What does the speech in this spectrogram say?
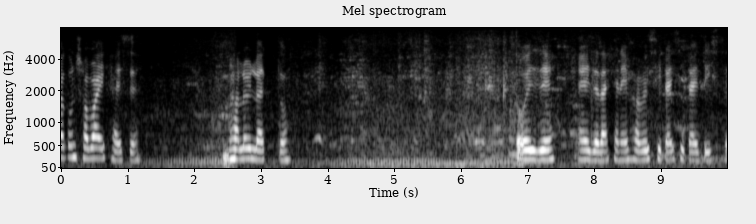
তখন সবাই খাইছে। ভালোই লাগতো। তো ওই যে এই যে দেখেন এইভাবে ছিটাই ছিটাই দিচ্ছে।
